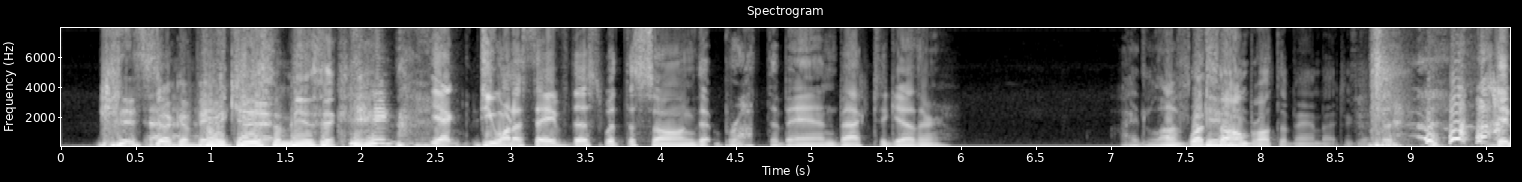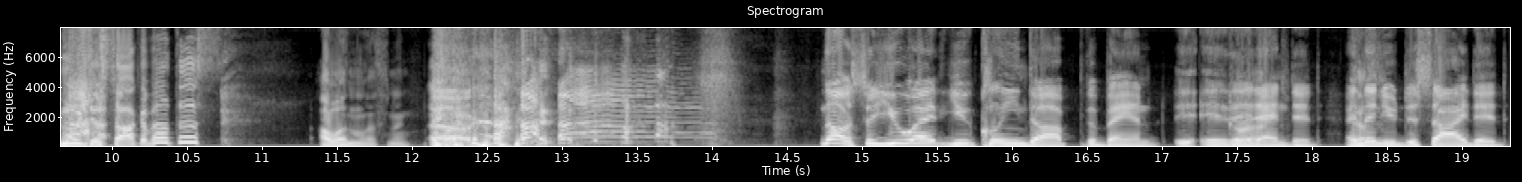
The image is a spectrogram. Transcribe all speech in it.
this took a Can we big cue turn. some music? yeah, do you want to save this with the song that brought the band back together? I'd love what to. What song brought the band back together? Didn't we just talk about this? I wasn't listening. Oh, No, so you had you cleaned up the band it, it, it ended and then you decided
